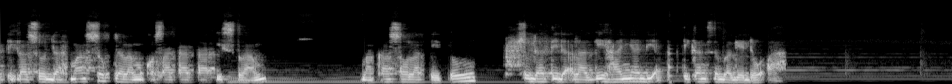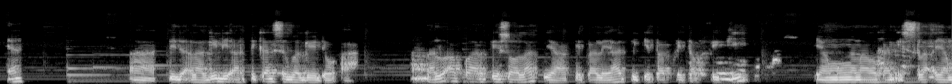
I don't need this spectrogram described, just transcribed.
ketika sudah masuk dalam kosakata Islam maka sholat itu sudah tidak lagi hanya diartikan sebagai doa. Ya. Nah, tidak lagi diartikan sebagai doa. Lalu apa arti sholat? Ya kita lihat di kitab-kitab fikih yang mengenalkan Islam, yang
